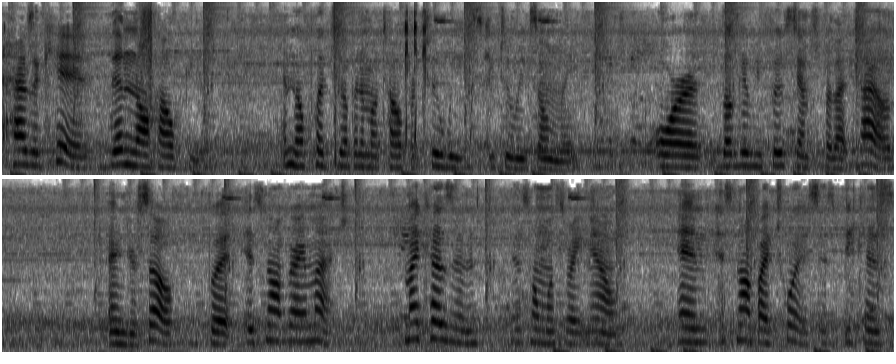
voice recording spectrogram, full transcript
has a kid, then they'll help you. And they'll put you up in a motel for two weeks and two weeks only. Or they'll give you food stamps for that child and yourself, but it's not very much. My cousin is homeless right now, and it's not by choice, it's because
